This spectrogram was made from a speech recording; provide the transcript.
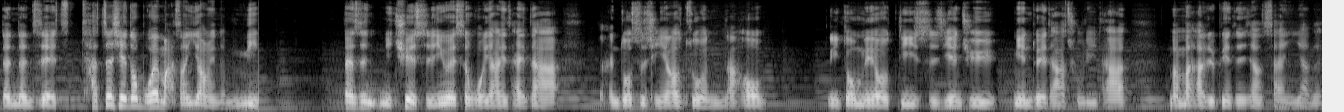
等等之类，他这些都不会马上要你的命，但是你确实因为生活压力太大，很多事情要做，然后你都没有第一时间去面对它、处理它，慢慢它就变成像山一样的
